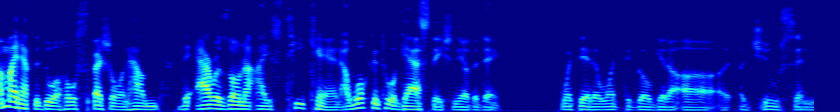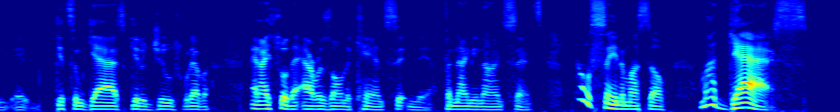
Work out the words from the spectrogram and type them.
I might have to do a whole special on how the Arizona iced tea can. I walked into a gas station the other day. Went there. I went to go get a, a, a juice and uh, get some gas, get a juice, whatever. And I saw the Arizona can sitting there for 99 cents. And I was saying to myself, my gas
